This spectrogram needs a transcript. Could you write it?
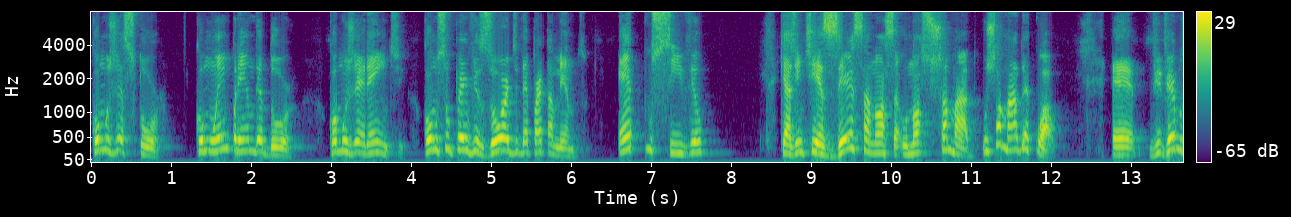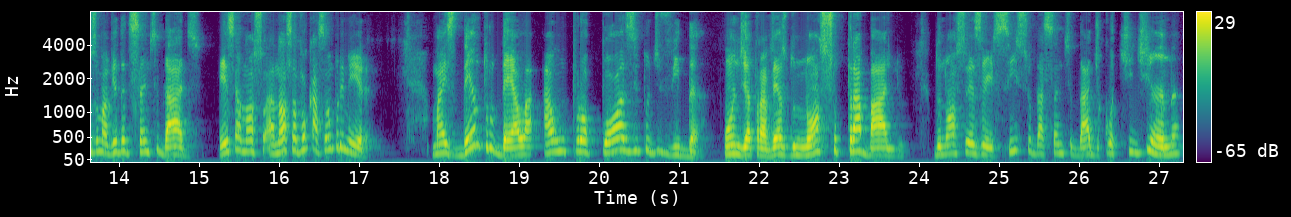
como gestor, como empreendedor, como gerente, como supervisor de departamento, é possível que a gente exerça a nossa, o nosso chamado. O chamado é qual? É vivermos uma vida de santidade, essa é a, nosso, a nossa vocação primeira. Mas dentro dela há um propósito de vida, onde através do nosso trabalho, do nosso exercício da santidade cotidiana,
